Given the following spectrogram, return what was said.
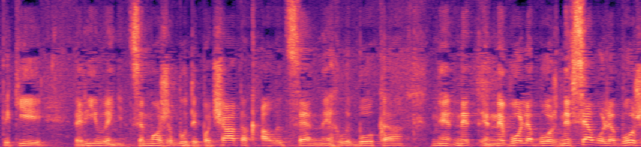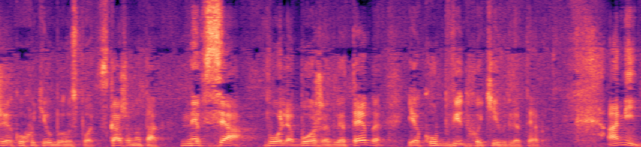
такий рівень, це може бути початок, але це не глибока, не, не, не воля Божа, не вся воля Божа, яку хотів би Господь. Скажемо так, не вся воля Божа для тебе, яку б він хотів для тебе. Амінь.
